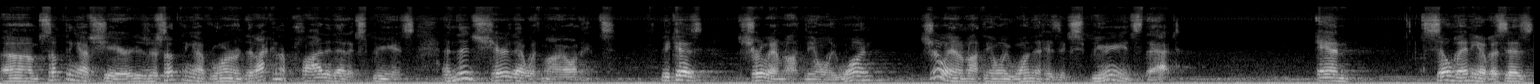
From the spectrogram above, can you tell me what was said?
um, something I've shared? Is there something I've learned that I can apply to that experience and then share that with my audience? Because surely I'm not the only one. Surely I'm not the only one that has experienced that. And so many of us, as,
